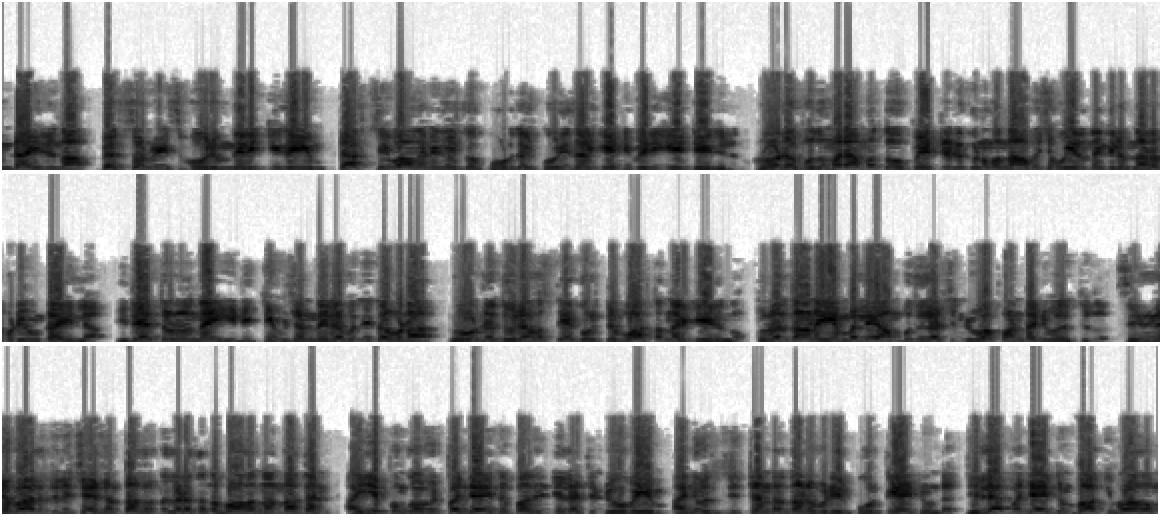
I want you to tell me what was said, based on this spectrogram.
ഉണ്ടായിരുന്ന ബസ് സർവീസ് പോലും നിലയ്ക്കുകയും ടാക്സി വാഹനങ്ങൾക്ക് കൂടുതൽ കൂലി നൽകേണ്ടി വരികയും ചെയ്തിരുന്നു. റോഡ് പൊതുമരാമത്ത് വകുപ്പ് ഏറ്റെടുക്കണമെന്ന് ആവശ്യം ഉയർന്നെങ്കിലും നടപടി ഉണ്ടായില്ല. ഇതേ തുടർന്ന് ഇടുക്കി വിഷൻ നിരവധി തവണ റോഡിന്റെ ദുരവസ്ഥയെക്കുറിച്ച് വാർത്ത നൽകിയിരുന്നു. തുടർന്നാണ് എം എൽ എ അമ്പത് ലക്ഷം രൂപ ഫണ്ട് അനുവദിച്ചത്. സിനിമ പാലത്തിന് ശേഷം തകർന്നു കിടക്കുന്ന ഭാഗം നന്നാക്കാൻ അയ്യപ്പൻ കോവിൽ പഞ്ചായത്ത് പതിനഞ്ച് ലക്ഷം രൂപയും അനുവദിച്ച് ടെൻഡർ നടപടിയിൽ പൂർത്തിയായിട്ടുണ്ട്. ജില്ലാ പഞ്ചായത്തും ബാക്കി ഭാഗം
